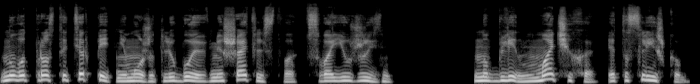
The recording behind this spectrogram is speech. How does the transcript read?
Ну вот просто терпеть не может любое вмешательство в свою жизнь. Но, блин, мачеха — это слишком.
